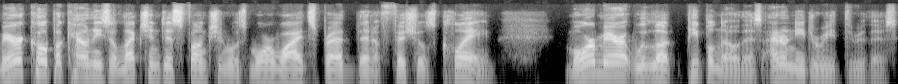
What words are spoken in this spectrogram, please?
Maricopa County's election dysfunction was more widespread than officials claim. More merit. Look, people know this. I don't need to read through this.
